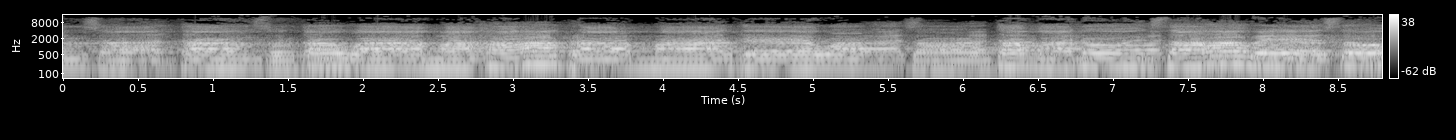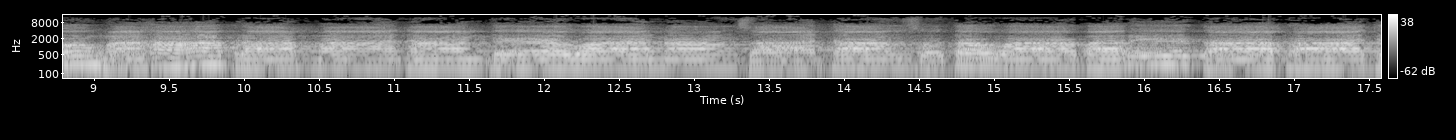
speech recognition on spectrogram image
งสัตตังสุตวามหาพรหมมาเทวาสัตตมโนสาเวสงมหาพรหมานังเทวานังสัตตังสุตวาปริตาภาเท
